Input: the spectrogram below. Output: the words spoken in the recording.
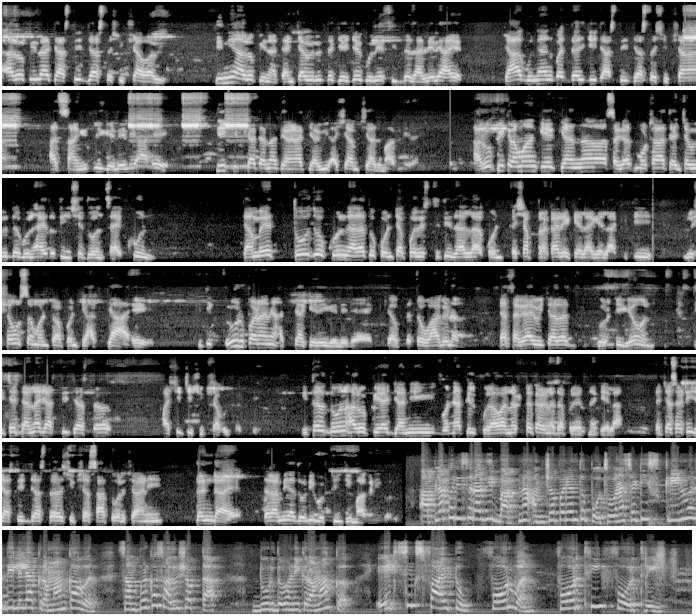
आरोपीला जास्तीत जास्त शिक्षा व्हावी. तिन्ही आरोपींना त्यांच्या विरुद्ध जे जे गुन्हे सिद्ध झालेले आहेत त्या गुन्ह्यांबद्दल जी जास्तीत जास्त शिक्षा आज सांगितली गेलेली आहे ती शिक्षा त्यांना देण्यात यावी अशी आमची आज मागणी आहे. आरोपी क्रमांक एक यांना सगळ्यात मोठा त्यांच्या विरुद्ध गुन्हा आहे तो तीनशे दोनचा आहे खून. त्यामुळे तो जो खून झाला तो कोणत्या परिस्थितीत झाला कोण कशा प्रकारे केला गेला किती नृशंस म्हणतो आपण की हत्या आहे. किती क्रूरपणाने हत्या केली गेलेली आहे किंवा त्याचं वागणं या सगळ्या विचारात गोष्टी घेऊन तिथे त्यांना जास्तीत जास्त फाशीची शिक्षा होऊ शकते. इतर दोन आरोपी आहेत ज्यांनी गुन्ह्यातील पुरावा नष्ट करण्याचा प्रयत्न केला. त्याच्यासाठी जास्तीत जास्त शिक्षा सात वर्ष आणि दंड आहे. तर आम्ही या दोन्ही गोष्टींची मागणी करू. आपल्या परिसरातील बातम्या आमच्यापर्यंत पोहोचवण्यासाठी स्क्रीनवर दिलेल्या क्रमांकावर संपर्क साधू शकता. दूरध्वनी क्रमांक 8652 414343.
